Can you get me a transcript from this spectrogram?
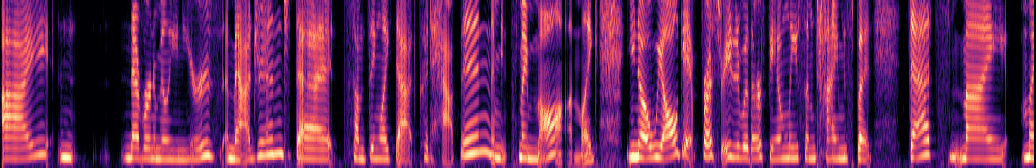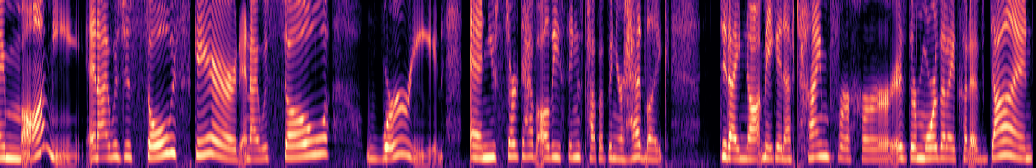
I never in a million years imagined that something like that could happen. I mean, it's my mom. Like, you know, we all get frustrated with our family sometimes, but that's my my mommy. And I was just so scared and I was so worried. And you start to have all these things pop up in your head like did I not make enough time for her? Is there more that I could have done?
